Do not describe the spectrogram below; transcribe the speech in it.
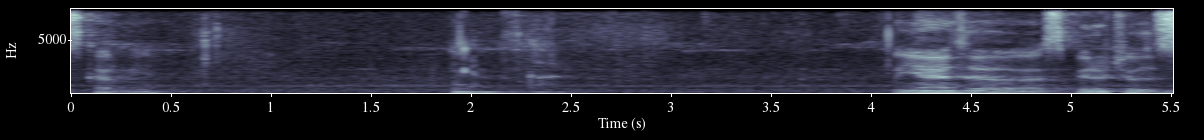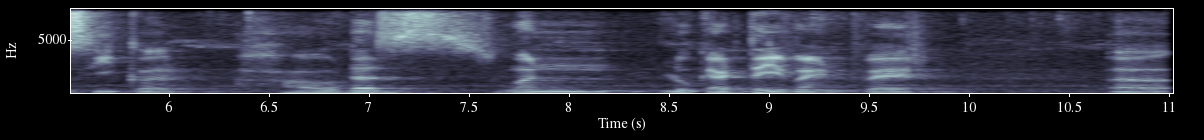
नमस्कार भैया नमस्कार भैया as a spiritual seeker how does one look at the event where uh,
